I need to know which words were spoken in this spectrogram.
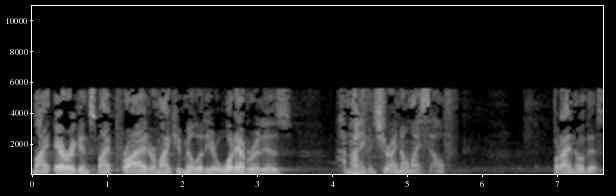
my arrogance, my pride, or my humility, or whatever it is. I'm not even sure I know myself. But I know this.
